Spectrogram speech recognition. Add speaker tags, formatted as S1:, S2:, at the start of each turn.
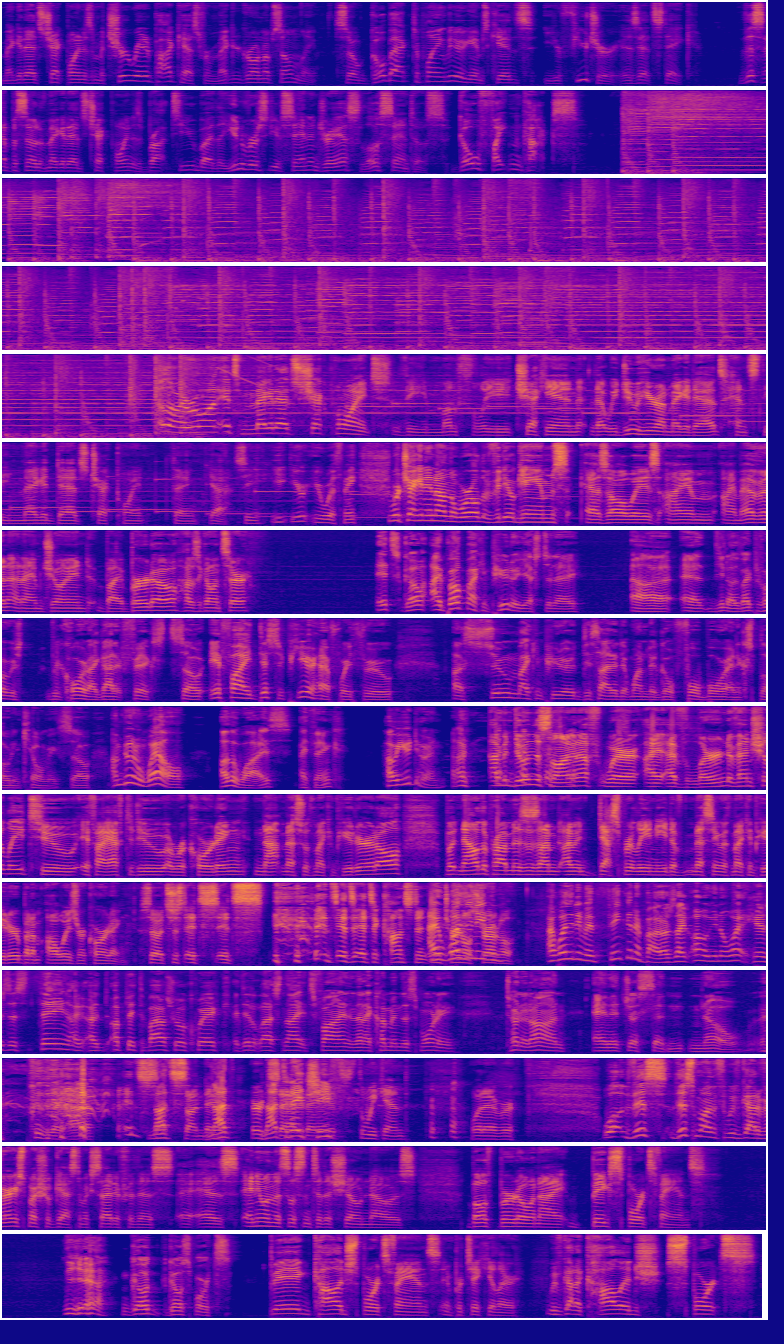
S1: Megadad's Checkpoint is a mature rated podcast for mega grown ups only. So go back to playing video games, kids. Your future is at stake. This episode of Megadad's Checkpoint is brought to you by the University of San Andreas, Los Santos. Go fightin' Cox! Hello, everyone. It's Megadad's Checkpoint, the monthly check in that we do here on Megadad's, hence the Megadad's Checkpoint thing. Yeah, see, you- you're, you're with me. We're checking in on the world of video games. As always, I am I'm Evan, and I am joined by Berto. How's it going, sir?
S2: It's going. I broke my computer yesterday. Uh, and you know, right before we record, I got it fixed. So if I disappear halfway through, assume my computer decided it wanted to go full bore and explode and kill me. So I'm doing well. Otherwise, I think. How are you doing?
S1: I've been doing this long enough where I, I've learned eventually to, if I have to do a recording, not mess with my computer at all. But now the problem is, is I'm I'm desperately in need of messing with my computer, but I'm always recording. So it's just it's it's it's it's it's a constant
S2: I
S1: internal
S2: wasn't
S1: struggle.
S2: Even, I wasn't even thinking about it. I was like, oh, you know what? Here's this thing. I, I update the BIOS real quick. I did it last night. It's fine. And then I come in this morning, turn it on, and it just said no. It's like, I-
S1: It's
S2: Not-
S1: not Sunday,
S2: not-
S1: or
S2: not today, Chief.
S1: It's the weekend, whatever. Well, this this month we've got a very special guest. I'm excited for this. As anyone that's listened to the show knows, both Berto and I big sports fans,
S2: yeah, go go sports.
S1: Big college sports fans in particular. We've got a college sports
